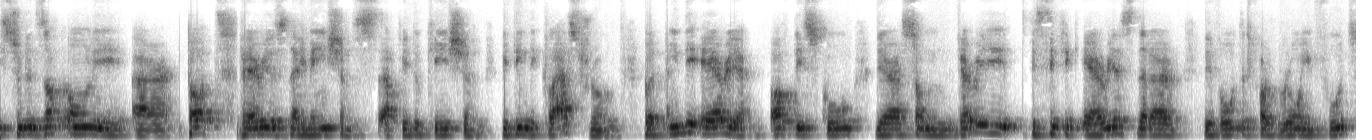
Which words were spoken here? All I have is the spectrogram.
students not only are taught various dimensions of education within the classroom, but in the area of the school, there are some very specific areas that are devoted for growing food.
